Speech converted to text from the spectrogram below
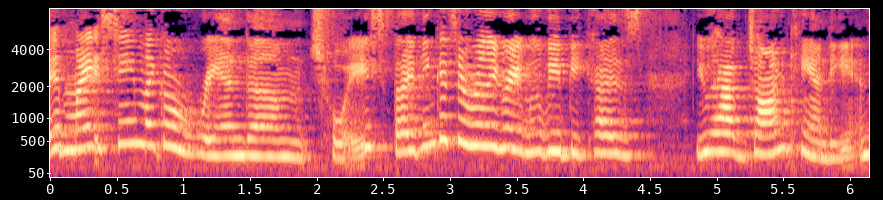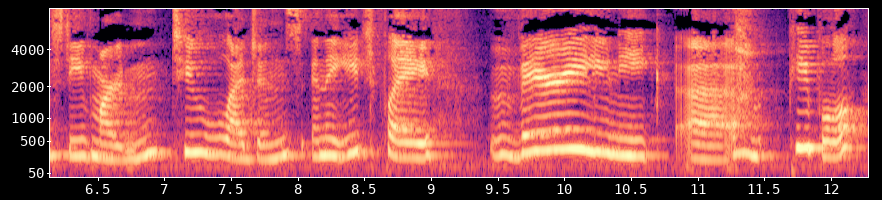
It might seem like a random choice, but I think it's a really great movie because you have John Candy and Steve Martin, two legends, and they each play very unique uh, people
